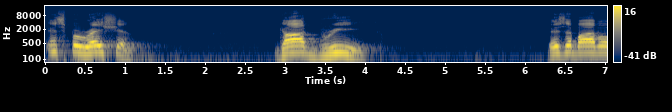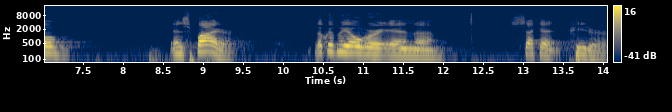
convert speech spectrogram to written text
inspiration, God breathed. Is the Bible inspired? Look with me over in uh, 2 Peter.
